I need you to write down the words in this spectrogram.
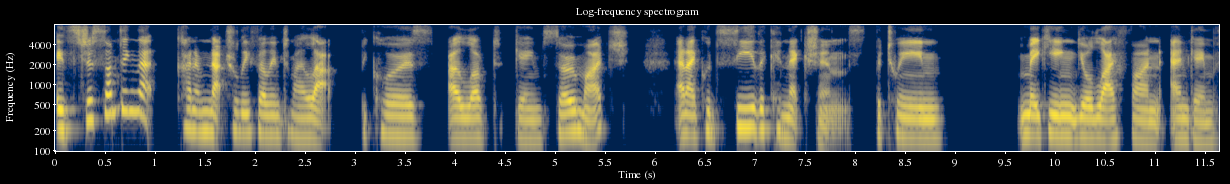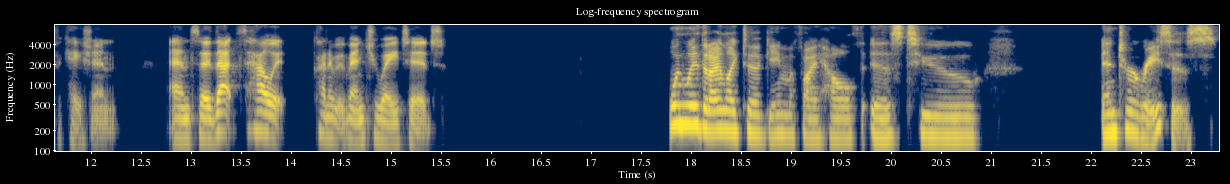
it's just something that kind of naturally fell into my lap because I loved games so much and I could see the connections between making your life fun and gamification. And so that's how it kind of eventuated? One way that I like to gamify health is to enter races.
